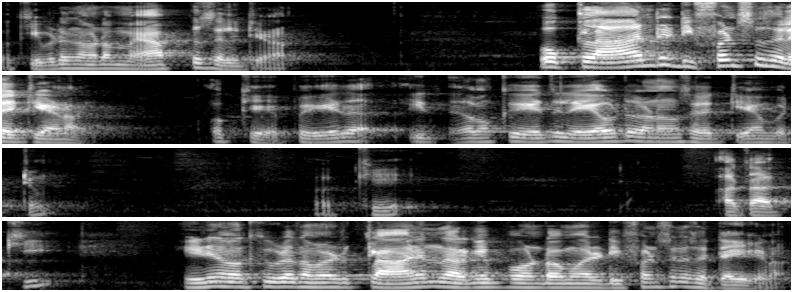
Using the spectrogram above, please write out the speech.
ഓക്കെ ഇവിടെ നമ്മുടെ മാപ്പ് സെലക്ട് ചെയ്യണം. ഓ ക്ലാന്റെ ഡിഫൻസ് സെലക്ട് ചെയ്യണം. ഓക്കെ അപ്പോൾ ഏത് നമുക്ക് ഏത് ലേ ഔട്ട് വേണമെന്ന് സെലക്ട് ചെയ്യാൻ പറ്റും. ഓക്കെ അതാക്കി. ഇനി നമുക്ക് ഇവിടെ നമ്മുടെ ക്ലാനിൽ നിന്ന് മാതിരി ഡിഫൻസിന് സെറ്റ് ആയിക്കണം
